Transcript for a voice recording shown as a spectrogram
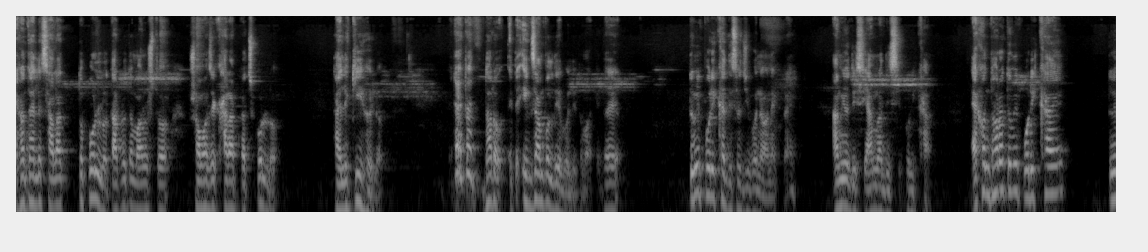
এখন তাহলে সালাদ তো পড়ল, তারপরে তো মানুষ তো সমাজে খারাপ কাজ করল। তাহলে কি হইল? এটা একটা, ধরো, এটা এক্সাম্পল দিয়ে বলি তোমাকে। তুমি পরীক্ষা দিছো জীবনে অনেক রাইট আমিও দিছি, আমরা দিছি পরীক্ষা। এখন ধরো তুমি পরীক্ষায় তুমি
